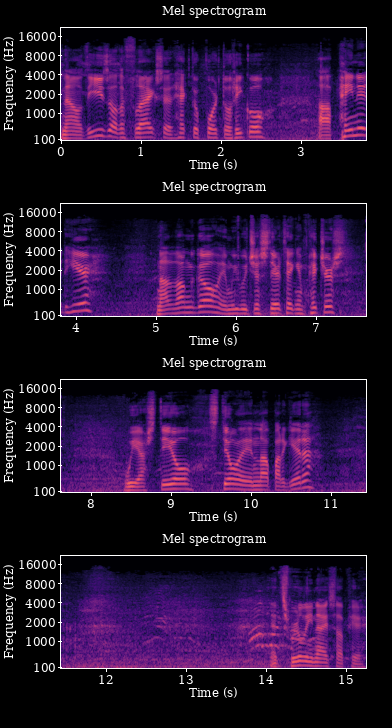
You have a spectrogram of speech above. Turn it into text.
now these are the flags that Hector Puerto Rico uh, painted here not long ago and we were just there taking pictures. We are still still in La Parguera. It's really nice up here.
